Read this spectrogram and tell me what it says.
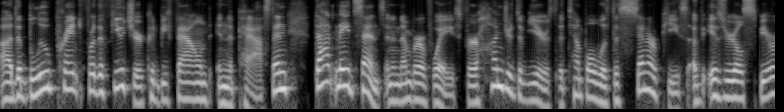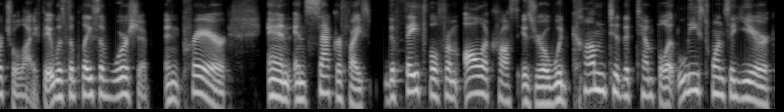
uh, the blueprint for the future could be found in the past. And that made sense in a number of ways. For hundreds of years, the temple was the centerpiece of Israel's spiritual life. It was the place of worship and prayer and, and sacrifice. The faithful from all across Israel would come to the temple at least once a year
